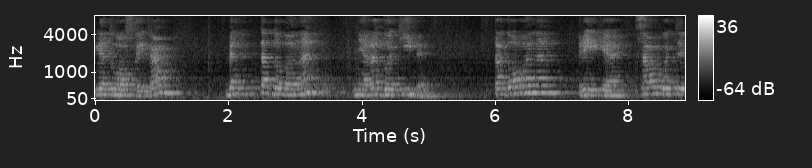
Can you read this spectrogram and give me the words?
Lietuvos vaikam, bet ta dovana nėra duotybė. Ta dovana reikia saugoti,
